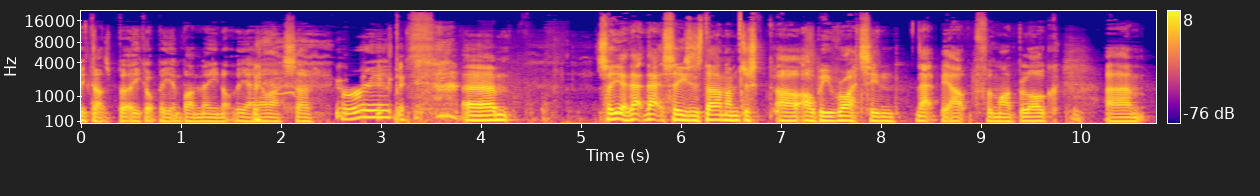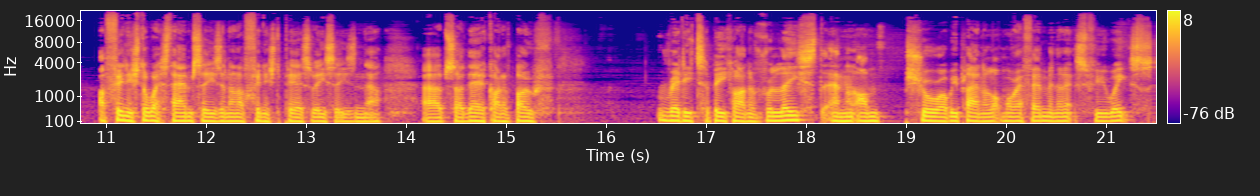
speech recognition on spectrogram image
he does, but he got beaten by me, not the AI. So, rip. Um, so yeah, that that season's done. I'm just uh, I'll be writing that bit up for my blog. Um, I finished the West Ham season and I've finished the PSV season now, uh, so they're kind of both ready to be kind of released, and I'm sure I'll be playing a lot more FM in the next few weeks.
